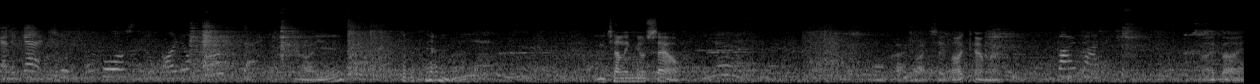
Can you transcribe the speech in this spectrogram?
I'm gonna get you a horse on your birthday. Are you? For the camera? Are you telling yourself? Yes. Okay, right, say bye, camera. Bye bye. Bye bye.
